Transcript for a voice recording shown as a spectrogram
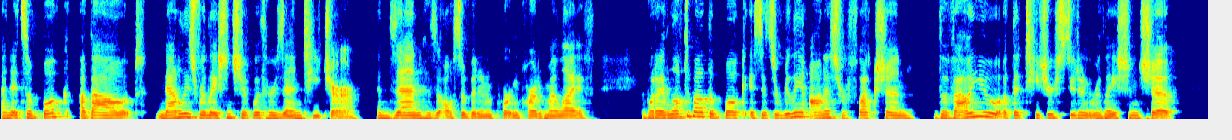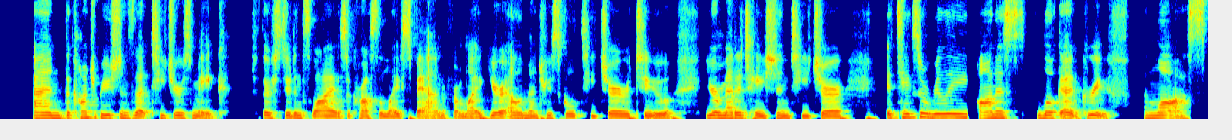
And it's a book about Natalie's relationship with her Zen teacher. And Zen has also been an important part of my life. What I loved about the book is it's a really honest reflection the value of the teacher student relationship and the contributions that teachers make to their students' lives across the lifespan from like your elementary school teacher to your meditation teacher. It takes a really honest look at grief and loss.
